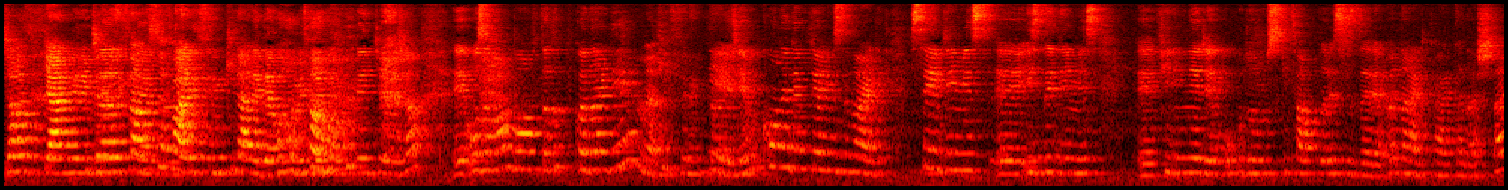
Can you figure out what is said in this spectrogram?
cazip Cazip biliyorum. Bu sefer de sizinkilerle devam edelim. tamam, peki hocam. E, o zaman bu haftalık bu kadar diyelim mi? Kesinlikle. diyelim. Konu hedeflerimizi verdik. Sevdiğimiz, e, izlediğimiz e, filmleri, okuduğumuz kitapları sizlere önerdik arkadaşlar.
